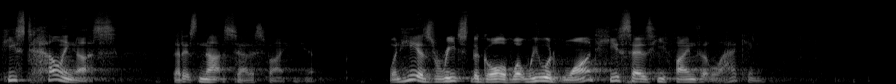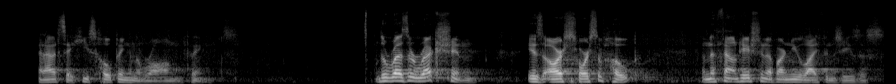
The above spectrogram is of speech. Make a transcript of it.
He's telling us that it's not satisfying him. When he has reached the goal of what we would want, he says he finds it lacking. And I would say he's hoping in the wrong things. The resurrection is our source of hope and the foundation of our new life in Jesus.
